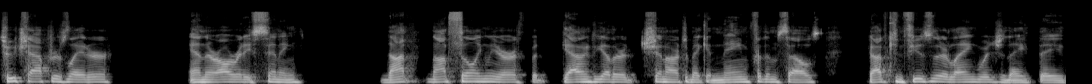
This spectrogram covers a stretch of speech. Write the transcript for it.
two chapters later, and they're already sinning, not not filling the earth, but gathering together at Shinar to make a name for themselves. God confuses their language, and they they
